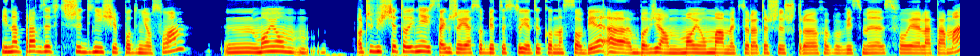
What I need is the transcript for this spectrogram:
i naprawdę w trzy dni się podniosłam. Mm, Moją Oczywiście to nie jest tak, że ja sobie testuję tylko na sobie, a, bo wzięłam moją mamę, która też już trochę powiedzmy swoje lata ma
